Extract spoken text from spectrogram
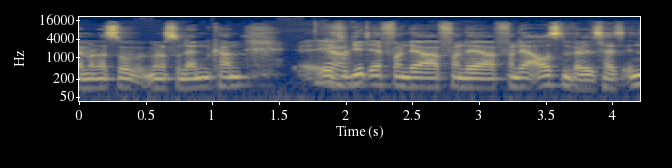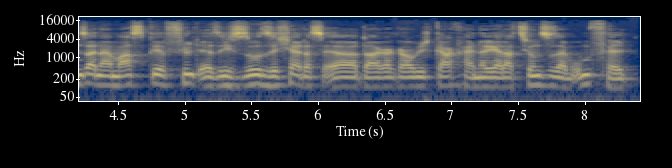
wenn man das so, wenn man das so nennen kann, äh, ja. isoliert er von der, von der, von der Außenwelt. Das heißt, in seiner Maske fühlt er sich so sicher, dass er da, glaube ich, gar keine Relation zu seinem Umfeld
